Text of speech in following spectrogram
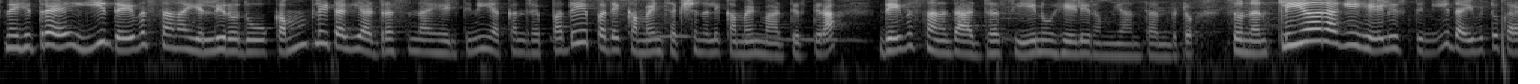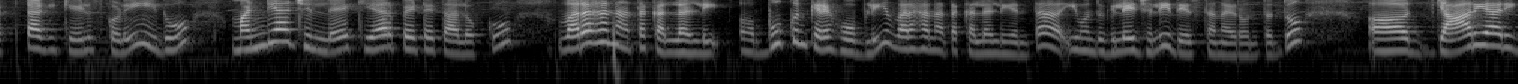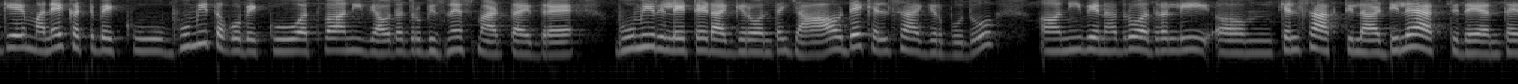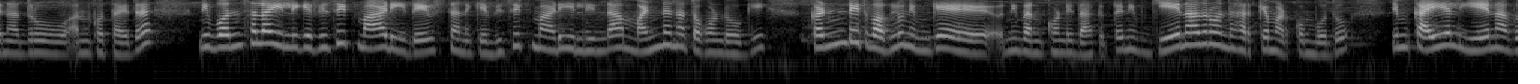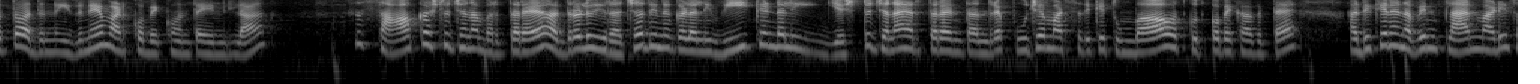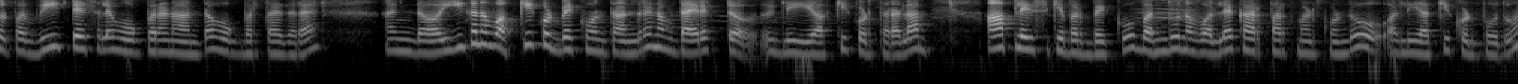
ಸ್ನೇಹಿತರೆ, ಈ ದೇವಸ್ಥಾನ ಎಲ್ಲಿರೋದು? ಕಂಪ್ಲೀಟಾಗಿ ಅಡ್ರೆಸ್ಸನ್ನ ಹೇಳ್ತೀನಿ. ಯಾಕಂದರೆ ಪದೇ ಪದೇ ಕಮೆಂಟ್ ಸೆಕ್ಷನಲ್ಲಿ ಕಮೆಂಟ್ ಮಾಡ್ತಿರ್ತೀರಾ? ದೇವಸ್ಥಾನದ ಅಡ್ರೆಸ್ ಏನು ಹೇಳಿ ರಮ್ಯಾ ಅಂತ ಅಂದ್ಬಿಟ್ಟು. ಸೊ ನಾನು ಕ್ಲಿಯರಾಗಿ ಹೇಳಿರ್ತೀನಿ. ದಯವಿಟ್ಟು ಕರೆಕ್ಟಾಗಿ ಕೇಳಿಸ್ಕೊಳ್ಳಿ. ಇದು ಮಂಡ್ಯ ಜಿಲ್ಲೆ ಕೆ ಆರ್ ಪೇಟೆ ತಾಲೂಕು ವರಹನಾಥ ಕಲ್ಲಳ್ಳಿ ಬೂಕನ್ ಕೆರೆ ಹೋಬಳಿ ವರಹನಾಥ ಕಲ್ಲಳ್ಳಿ ಅಂತ ಈ ಒಂದು ವಿಲೇಜಲ್ಲಿ ದೇವಸ್ಥಾನ ಇರುವಂಥದ್ದು. ಯಾರ್ಯಾರಿಗೆ ಮನೆ ಕಟ್ಟಬೇಕು ಭೂಮಿ ತಗೋಬೇಕು, ಅಥವಾ ನೀವು ಯಾವುದಾದ್ರೂ ಬಿಸ್ನೆಸ್ ಮಾಡ್ತಾ ಇದ್ದರೆ ಭೂಮಿ ರಿಲೇಟೆಡ್ ಆಗಿರೋವಂಥ ಯಾವುದೇ ಕೆಲಸ ಆಗಿರ್ಬೋದು ನೀವೇನಾದರೂ ಅದರಲ್ಲಿ ಕೆಲಸ ಆಗ್ತಿಲ್ಲ ಡಿಲೇ ಆಗ್ತಿದೆ ಅಂತ ಏನಾದರೂ ಅನ್ಕೋತಾ ಇದ್ದರೆ ನೀವು ಒಂದ್ಸಲ ಇಲ್ಲಿಗೆ ವಿಸಿಟ್ ಮಾಡಿ, ದೇವಸ್ಥಾನಕ್ಕೆ ವಿಸಿಟ್ ಮಾಡಿ, ಇಲ್ಲಿಂದ ಮಣ್ಣನ್ನು ತೊಗೊಂಡೋಗಿ ಖಂಡಿತವಾಗ್ಲೂ ನಿಮಗೆ ನೀವು ಅಂದ್ಕೊಂಡಿದ್ದಾಗುತ್ತೆ ನೀವು ಏನಾದರೂ ಒಂದು ಹರಕೆ ಮಾಡ್ಕೊಬೋದು ನಿಮ್ಮ ಕೈಯಲ್ಲಿ ಏನಾಗುತ್ತೋ ಅದನ್ನು ಇದನ್ನೇ ಮಾಡ್ಕೋಬೇಕು ಅಂತ ಏನಿಲ್ಲ. ಸೊ ಸಾಕಷ್ಟು ಜನ ಬರ್ತಾರೆ. ಅದರಲ್ಲೂ ಈ ರಜಾ ದಿನಗಳಲ್ಲಿ ವೀಕೆಂಡಲ್ಲಿ ಎಷ್ಟು ಜನ ಇರ್ತಾರೆ ಅಂತಂದರೆ ಪೂಜೆ ಮಾಡಿಸೋದಕ್ಕೆ ತುಂಬ ಹೊತ್ತು ಕುತ್ಕೋಬೇಕಾಗುತ್ತೆ. ಅದಕ್ಕೇ ನವೀನ್ ಪ್ಲ್ಯಾನ್ ಮಾಡಿ ಸ್ವಲ್ಪ ವೀಕ್ ಡೇಸಲ್ಲೇ ಹೋಗಿ ಬರೋಣ ಅಂತ ಹೋಗಿ ಬರ್ತಾ ಇದ್ದಾರೆ ಆ್ಯಂಡ್ ಈಗ ನಾವು ಅಕ್ಕಿ ಕೊಡಬೇಕು ಅಂತ ಅಂದರೆ ನಾವು ಡೈರೆಕ್ಟ್ ಇಲ್ಲಿ ಅಕ್ಕಿ ಕೊಡ್ತಾರಲ್ಲ, ಆ ಪ್ಲೇಸಿಗೆ ಬರಬೇಕು. ಬಂದು ನಾವು ಅಲ್ಲೇ ಕಾರ್ ಪಾರ್ಕ್ ಮಾಡಿಕೊಂಡು ಅಲ್ಲಿ ಅಕ್ಕಿ ಕೊಡ್ಬೋದು.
